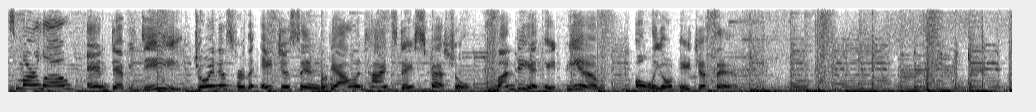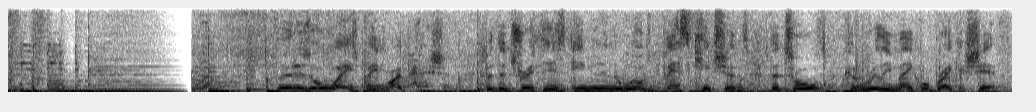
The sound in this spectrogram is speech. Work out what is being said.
It's Marlo and Debbie D. Join us for the HSN Valentine's Day special, Monday at 8 p.m., only on HSN. Food has always been my passion. But the truth is, even in the world's best kitchens, the tools can really make or break a chef.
